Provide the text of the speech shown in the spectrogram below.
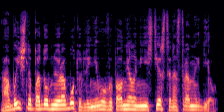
Обычно подобную работу для него выполняло Министерство иностранных дел.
